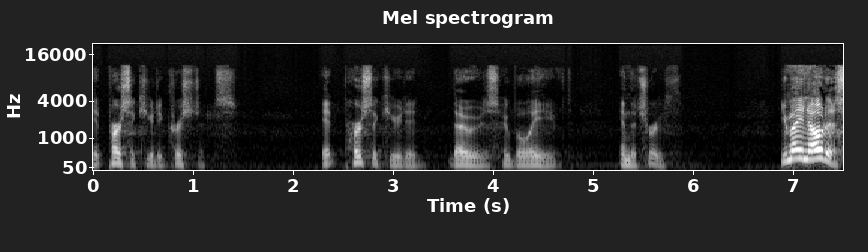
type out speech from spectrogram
It persecuted Christians, it persecuted those who believed in the truth. You may notice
